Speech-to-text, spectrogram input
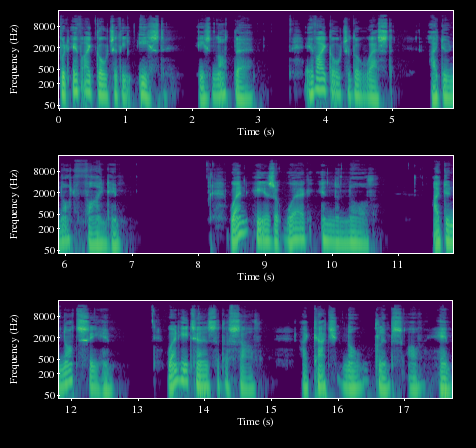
but if I go to the east, he's not there. If I go to the west, I do not find him. When he is at work in the north, I do not see him. When he turns to the south, I catch no glimpse of him.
